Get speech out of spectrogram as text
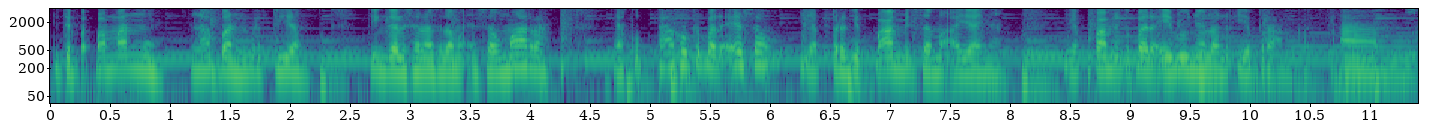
di tempat pamanmu Laban berdiam. Tinggal di sana selama Esau marah. Yakub takut kepada Esau ia pergi pamit sama ayahnya. Ia pamit kepada ibunya lalu ia berangkat. Amin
